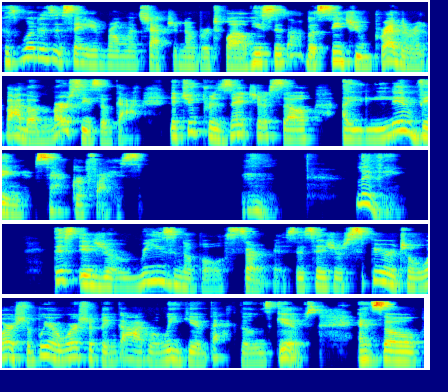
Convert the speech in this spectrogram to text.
Because what does it say in Romans chapter number 12? He says, I beseech you, brethren, by the mercies of God, that you present yourself a living sacrifice. living this is your reasonable service. It says your spiritual worship. We are worshiping God when we give back those gifts. And so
